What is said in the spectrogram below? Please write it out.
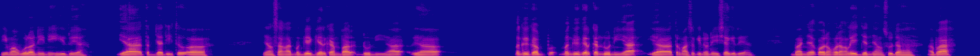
lima bulan ini gitu ya. Ya terjadi itu uh, yang sangat menggegerkan dunia ya menggeger, menggegerkan dunia ya termasuk Indonesia gitu ya. Banyak orang-orang legend yang sudah apa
